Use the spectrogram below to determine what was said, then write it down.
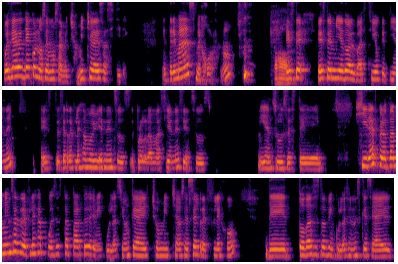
pues ya, ya conocemos a Micha. Micha es así de, entre más, mejor, ¿no? Ajá. Este, este miedo al vacío que tiene, este, se refleja muy bien en sus programaciones y en sus, y en sus, este, giras, pero también se refleja pues esta parte de vinculación que ha hecho Micha, o sea, es el reflejo de todas estas vinculaciones que se ha,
